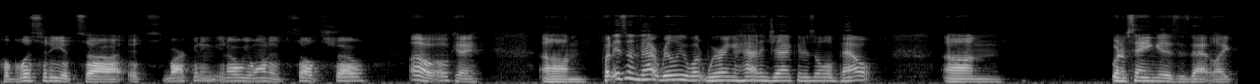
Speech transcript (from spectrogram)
publicity. It's uh, it's marketing. You know, we want to sell the show. Oh, okay. Um, but isn't that really what wearing a hat and jacket is all about? Um, what I'm saying is, is that like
